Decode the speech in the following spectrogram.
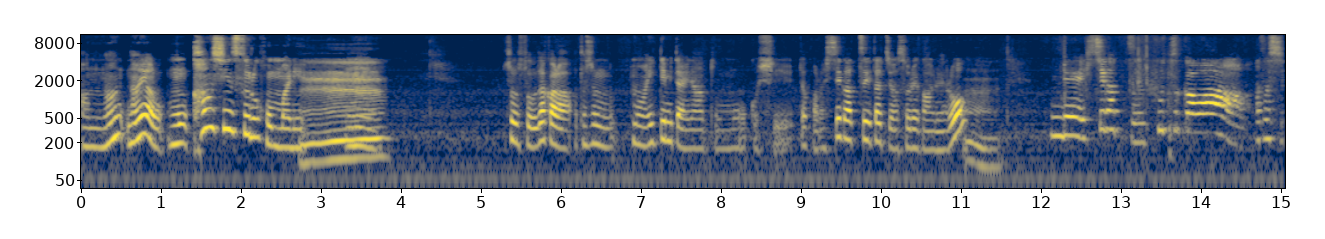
あのなんなんやろ。もう感心するほんまに、うーんそうそうだから私も、まあ、行ってみたいなと思うしだから7月1日はそれがあるやろ、で7月2日は私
